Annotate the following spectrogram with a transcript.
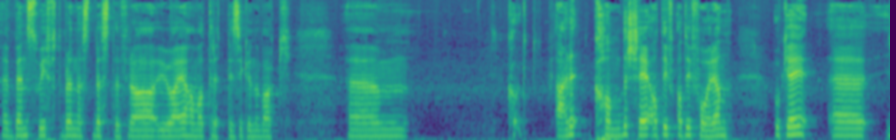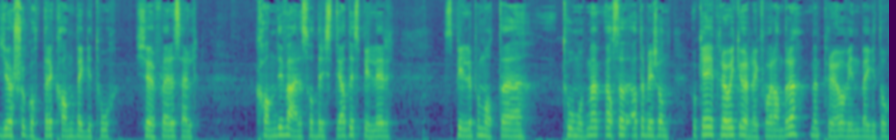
Eh, ben Swift ble nest beste fra UAE. Han var 30 sekunder bak. Um, det, kan det skje at de, at de får en Ok, eh, gjør så godt dere kan, begge to. Kjør for dere selv. kan de være så dristige at de spiller, spiller på en måte to mot meg? Altså At det blir sånn Ok, prøv å ikke ødelegge for hverandre, men prøv å vinne begge to.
